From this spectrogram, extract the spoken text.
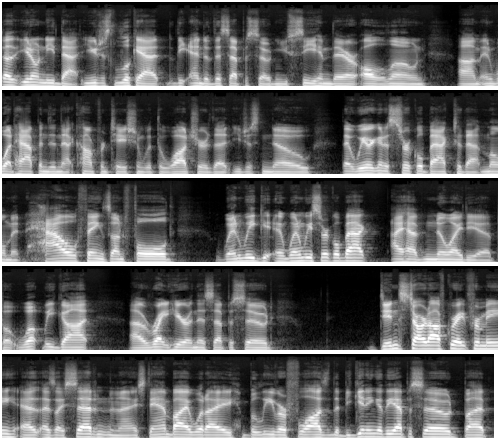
you don't need that. You just look at the end of this episode and you see him there all alone, um, and what happened in that confrontation with the Watcher. That you just know that we are going to circle back to that moment. How things unfold when we get and when we circle back, I have no idea. But what we got uh, right here in this episode, didn't start off great for me, as, as I said, and I stand by what I believe are flaws at the beginning of the episode, but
